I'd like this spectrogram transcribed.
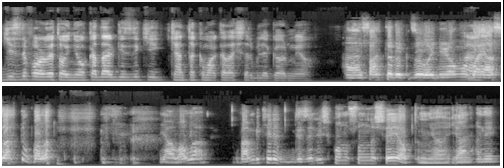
gizli forvet oynuyor. O kadar gizli ki kendi takım arkadaşları bile görmüyor. Ha, sahte 9'a oynuyor ama Ha. bayağı sahte falan. ya valla ben bir kere diziliş konusunda şey yaptım ya. Yani hani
